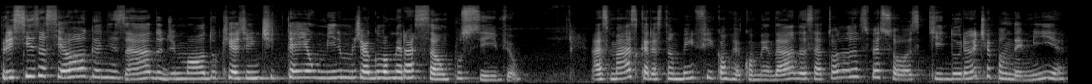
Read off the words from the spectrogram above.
precisa ser organizado de modo que a gente tenha o um mínimo de aglomeração possível. As máscaras também ficam recomendadas a todas as pessoas que, durante a pandemia,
